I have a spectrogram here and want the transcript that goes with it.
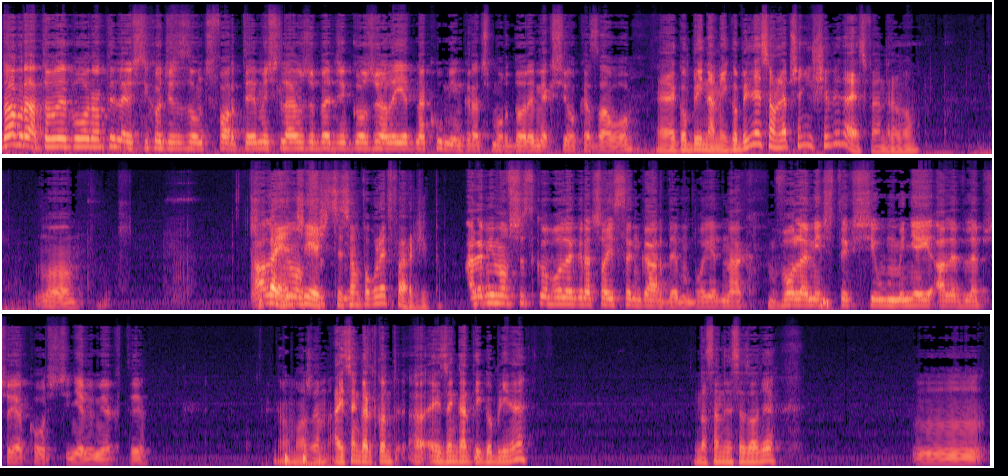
Dobra, to by było na tyle, jeśli chodzi o sezon czwarty. Myślałem, że będzie gorzej, ale jednak umiem grać Mordorem, jak się okazało. E, goblinami. Gobliny są lepsze niż się wydaje swoją drogą. No. Ci pajęci jeźdźcy wszystko, są w ogóle twardzi. ale mimo wszystko wolę grać Isengardem, bo jednak wolę mieć tych sił mniej, ale w lepszej jakości. Nie wiem jak ty. No może. Isengard, kont- a, Isengard i gobliny? W następnym sezonie? Mm,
